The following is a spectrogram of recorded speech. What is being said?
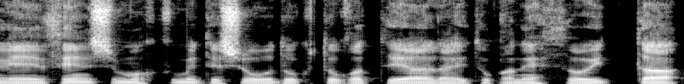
え選手も含めて消毒とか手洗いとかね、そういった、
